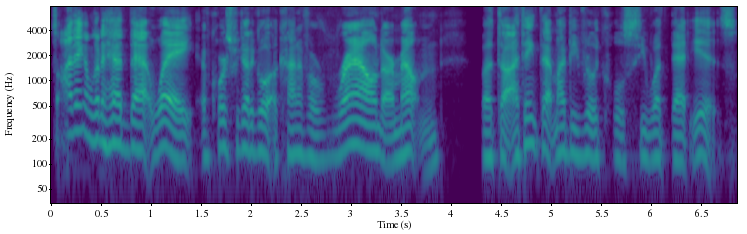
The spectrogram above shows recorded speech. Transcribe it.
So I think I'm going to head that way. Of course, we got to go kind of around our mountain. But uh, I think that might be really cool to see what that is.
